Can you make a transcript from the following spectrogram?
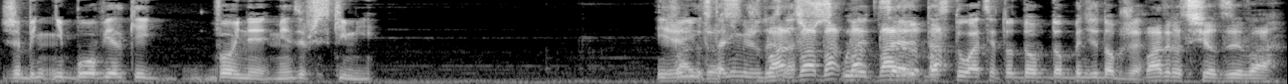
żeby nie było wielkiej wojny między wszystkimi? Jeżeli Badros. ustalimy, że to jest Ba- nasz ba- ba- ba- cel, ba- ta sytuacja, to do, do, będzie dobrze. Badros się odzywa.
